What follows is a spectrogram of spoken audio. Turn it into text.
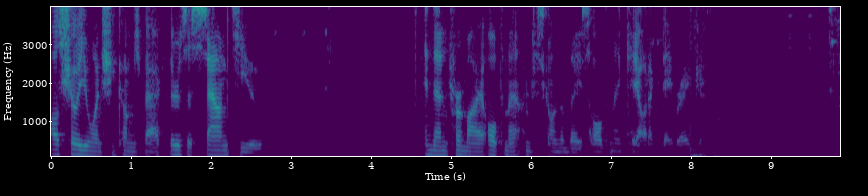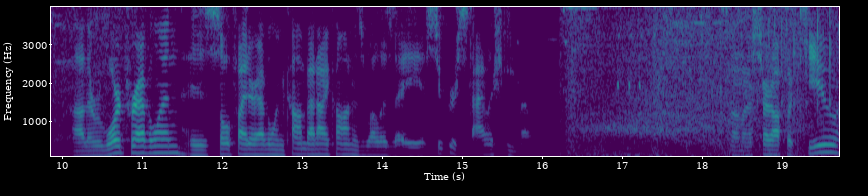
I'll show you when she comes back. There's a sound cue. And then for my ultimate, I'm just going the base ultimate, Chaotic Daybreak. Uh, the reward for Evelynn is Soul Fighter Evelynn combat icon as well as a super stylish emote. So I'm going to start off with Q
